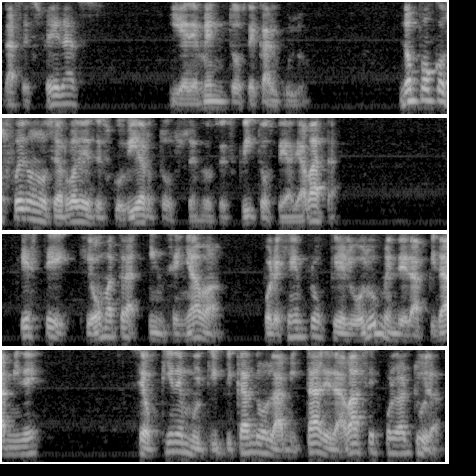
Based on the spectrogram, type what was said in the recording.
las esferas y elementos de cálculo. No pocos fueron los errores descubiertos en los escritos de Aryabhata. Este geómatra enseñaba por ejemplo, que el volumen de la pirámide se obtiene multiplicando la mitad de la base por la altura.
